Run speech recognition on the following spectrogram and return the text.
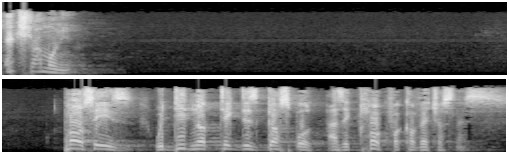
Extra money. Paul says, we did not take this gospel as a cloak for covetousness.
